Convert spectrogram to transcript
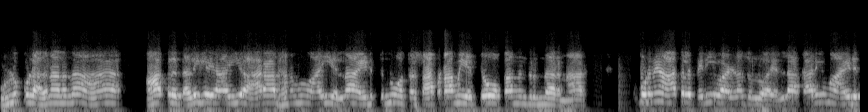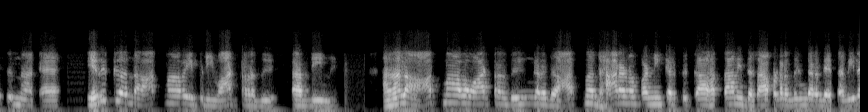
உள்ளுக்குள்ள அதனாலதான் ஆத்துல தலிகை ஆகி ஆராதனமும் ஆகி எல்லாம் ஆயிடுத்துன்னு ஒருத்தர் சாப்பிடாம எத்தையோ உட்கார்ந்துட்டு இருந்தாருன்னா உடனே ஆத்துல பெரியவாள்லாம் சொல்லுவா எல்லா காரியமும் ஆயிடுத்துனாக்க எதுக்கு அந்த ஆத்மாவை இப்படி வாட்டுறது? அப்படின்னு. அதனால ஆத்மாவை வாட்டுறதுங்கிறது ஆத்ம தாரணம் பண்ணிக்கிறதுக்காகத்தான் இதை சாப்பிடுறதுங்கிறதே தவிர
